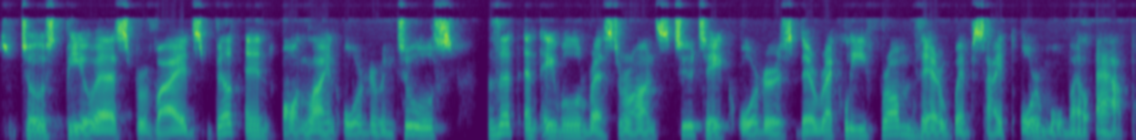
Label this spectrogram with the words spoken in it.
So Toast POS provides built-in online ordering tools that enable restaurants to take orders directly from their website or mobile app.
